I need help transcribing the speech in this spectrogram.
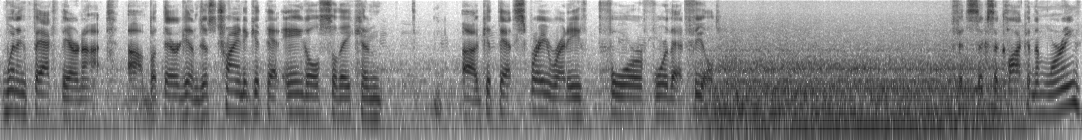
when in fact they are not. Uh, but they're again just trying to get that angle so they can uh, get that spray ready for, for that field. If it's six o'clock in the morning,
